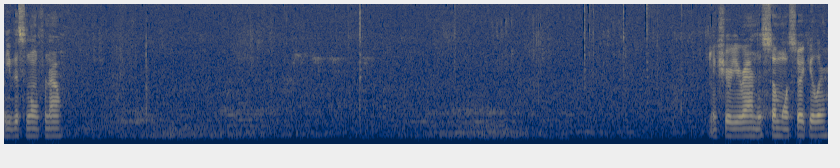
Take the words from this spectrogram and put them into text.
Leave this alone for now. Make sure your end is somewhat circular.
